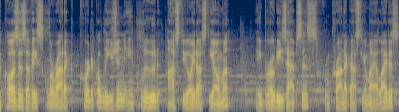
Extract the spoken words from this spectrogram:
causes of a sclerotic cortical lesion include osteoid osteoma, a Brodie's abscess from chronic osteomyelitis,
